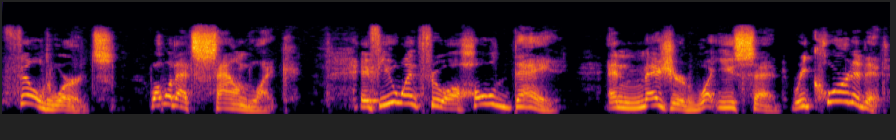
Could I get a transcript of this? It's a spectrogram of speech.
filled words, what will that sound like? If you went through a whole day and measured what you said, recorded it,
